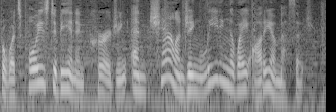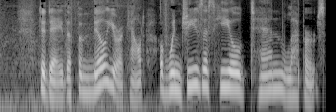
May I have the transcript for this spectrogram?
for what's poised to be an encouraging and challenging leading the way audio message. Today, the familiar account of when Jesus healed 10 lepers,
